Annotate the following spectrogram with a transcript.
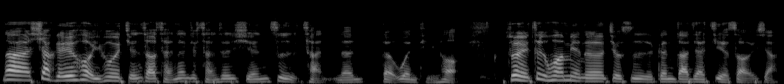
那下个月后以后会减少产量，就产生闲置产能的问题哈。所以这个方面呢，就是跟大家介绍一下。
